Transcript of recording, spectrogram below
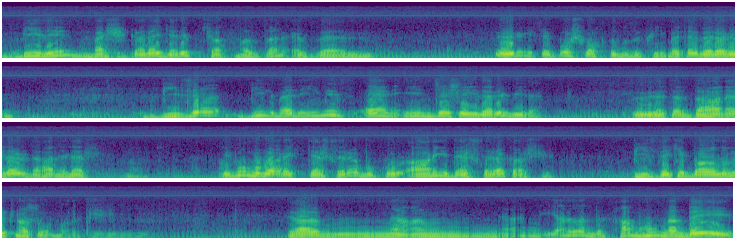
bilin meşgale gelip çatmazdan evvel. Öyleyse boş vaktimizi kıymete verelim. Bize bilmediğimiz en ince şeyleri bile öğreten daha neler daha neler. E bu mübarek derslere, bu Kur'ani derslere karşı bizdeki bağlılık nasıl olmalıdır? Ya, yanılan hamhumla değil.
